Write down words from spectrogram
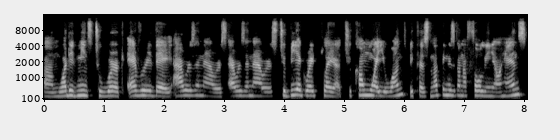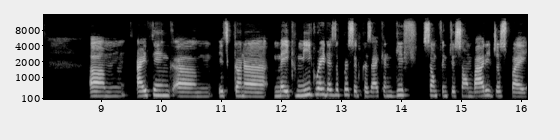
um, what it means to work every day hours and hours hours and hours to be a great player to come where you want because nothing is going to fall in your hands um, i think um, it's going to make me great as a person because i can give something to somebody just by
